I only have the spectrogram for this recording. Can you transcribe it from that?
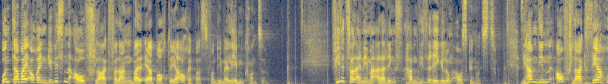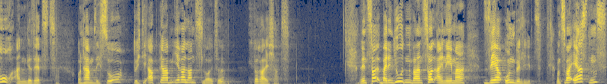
und dabei auch einen gewissen Aufschlag verlangen, weil er brauchte ja auch etwas, von dem er leben konnte. Viele Zolleinnehmer allerdings haben diese Regelung ausgenutzt. Sie haben den Aufschlag sehr hoch angesetzt und haben sich so durch die Abgaben ihrer Landsleute bereichert. Bei den, Zoll, bei den Juden waren Zolleinnehmer sehr unbeliebt. Und zwar erstens,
